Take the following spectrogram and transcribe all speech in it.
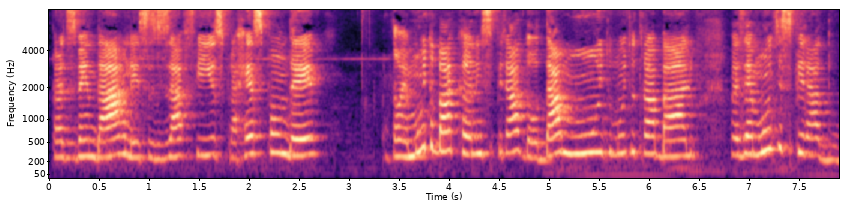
para desvendar nesses desafios, para responder. Então é muito bacana, inspirador, dá muito, muito trabalho, mas é muito inspirador.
